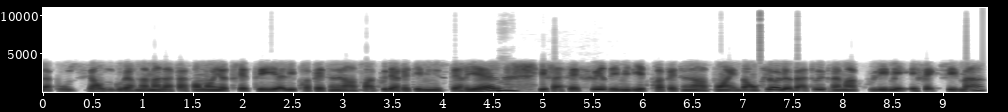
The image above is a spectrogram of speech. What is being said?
la position du gouvernement, la façon dont il a traité euh, les professionnels en soins, coup d'arrêté ministériel, et ça fait fuir des milliers de professionnels en soins. Donc là, le bateau est vraiment coulé. Mais effectivement,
